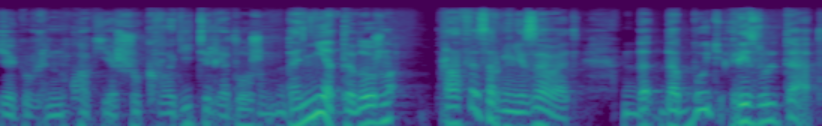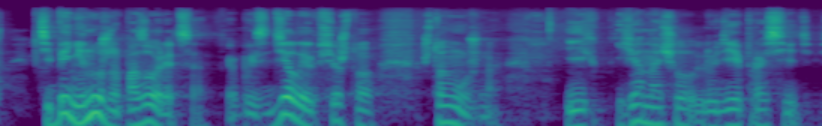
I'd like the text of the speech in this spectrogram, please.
Я говорю, ну как, я же руководитель, я должен... Да нет, ты должен процесс организовать. Да будь результат. Тебе не нужно позориться. Как бы сделай все, что, что нужно. И я начал людей просить.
